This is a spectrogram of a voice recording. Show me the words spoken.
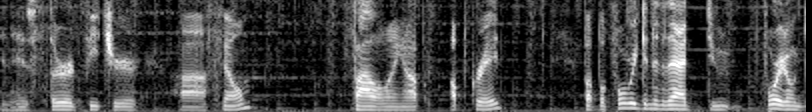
in his third feature uh, film, following up Upgrade. But before we get into that, do before we don't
